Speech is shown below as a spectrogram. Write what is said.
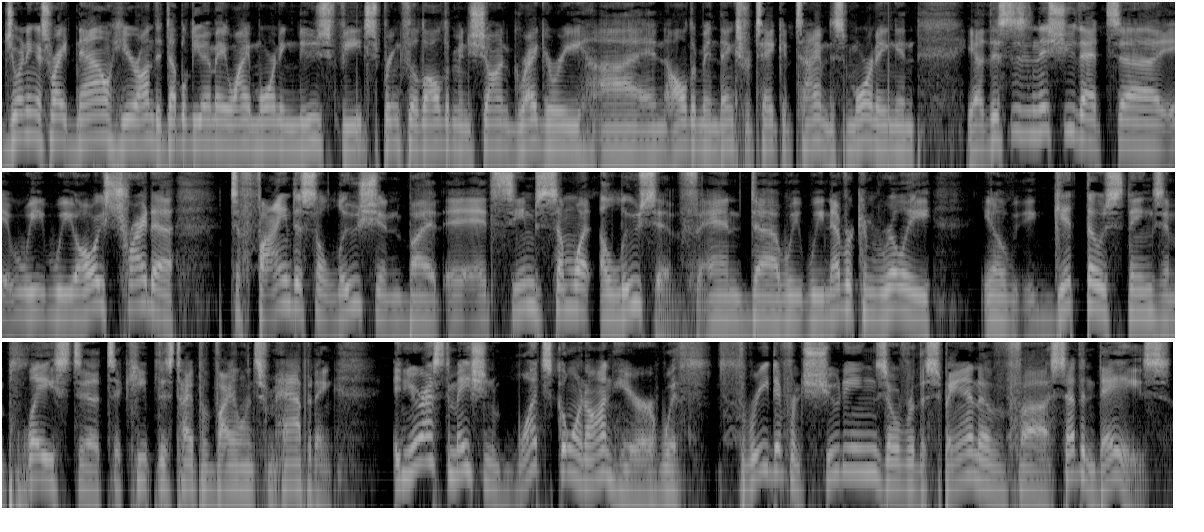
joining us right now here on the WMAY morning news feed, Springfield Alderman Sean Gregory, and Alderman, thanks for taking time this morning. And you know, this is an issue that that uh, we we always try to to find a solution, but it, seems somewhat elusive, and uh, we we never can really you know get those things in place to to keep this type of violence from happening. In your estimation, what's going on here with three different shootings over the span of uh, seven days?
